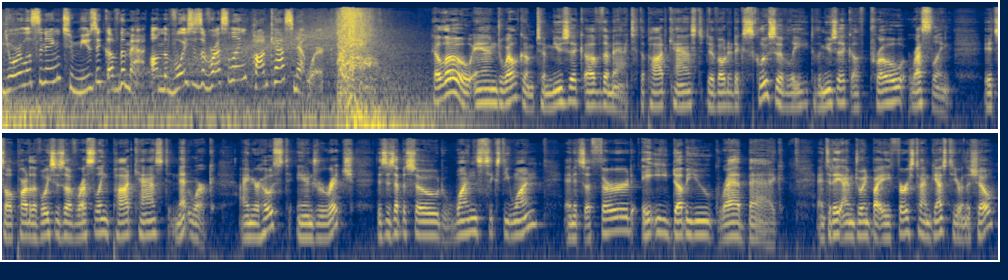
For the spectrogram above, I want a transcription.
You're listening to Music of the Mat on the Voices of Wrestling Podcast Network. Hello, and welcome to Music of the Mat, the podcast devoted exclusively to the music of pro wrestling. It's all part of the Voices of Wrestling Podcast Network. I'm your host, Andrew Rich. This is episode 161, and it's a third AEW grab bag. And today I'm joined by a first time guest here on the show.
